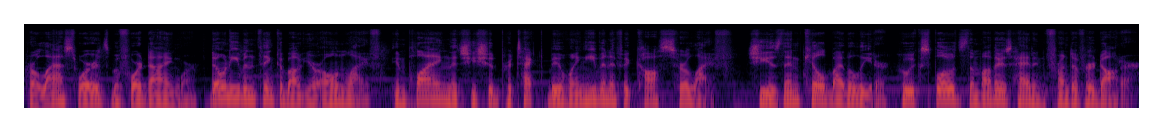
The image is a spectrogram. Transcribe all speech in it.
Her last words before dying were, Don't even think about your own life, implying that she should protect Behuang even if it costs her life. She is then killed by the leader, who explodes the mother's head in front of her daughter.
